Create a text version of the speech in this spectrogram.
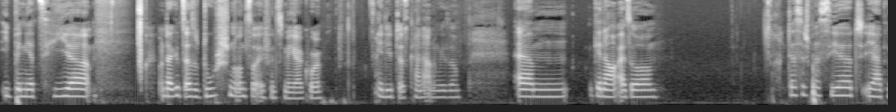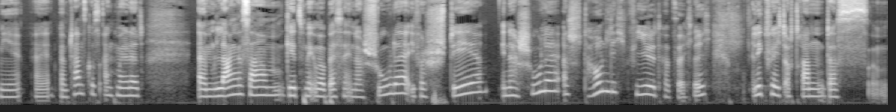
ich bin jetzt hier und da gibt es also Duschen und so. Ich finde es mega cool. Ich liebe das, keine Ahnung wieso. Ähm, genau, also das ist passiert. Ich habe mich äh, beim Tanzkurs angemeldet. Ähm, langsam es mir immer besser in der Schule. Ich verstehe in der Schule erstaunlich viel tatsächlich. Liegt vielleicht auch dran, dass ähm,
